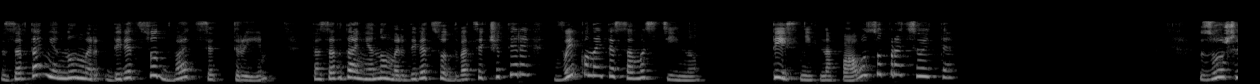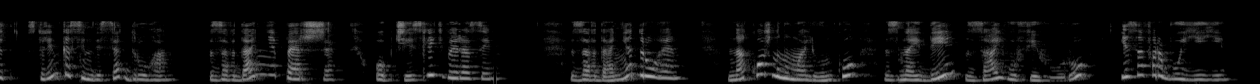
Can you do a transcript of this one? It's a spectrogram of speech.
Завдання номер 923 та завдання номер 924 виконайте самостійно. Тисніть на паузу, працюйте. Зошит, сторінка 72. Завдання перше. Обчисліть вирази. Завдання друге. На кожному малюнку знайди зайву фігуру і зафарбуй її.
